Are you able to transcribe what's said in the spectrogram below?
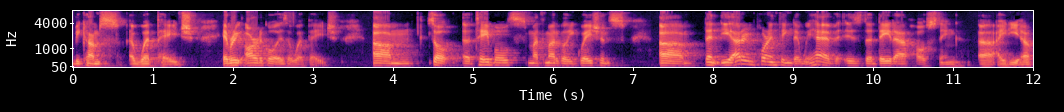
becomes a web page. Every article is a web page. Um, so uh, tables, mathematical equations. Um, then the other important thing that we have is the data hosting uh, idea.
